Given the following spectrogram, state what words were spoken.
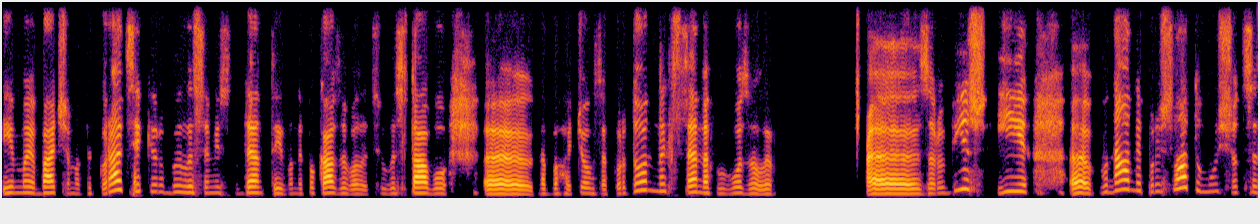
І ми бачимо декорації, які робили самі студенти, і вони показували цю виставу е, на багатьох закордонних сценах, вивозили. е, За рубіж, і е, вона не пройшла, тому що це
